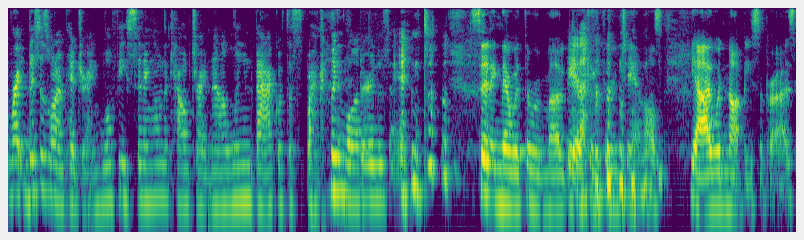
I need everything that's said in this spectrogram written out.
right, this is what I'm picturing. Wolfie's sitting on the couch right now, leaned back with the sparkling water in his hand. sitting there with the remote Yeah. clicking through channels. Yeah, I would not be surprised.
